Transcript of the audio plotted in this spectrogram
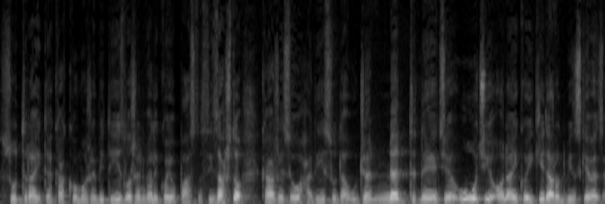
sutra i kako može biti izložen velikoj opasnosti. Zašto? Kaže se u hadisu da u džennet neće ući onaj koji kida rodbinske veze.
